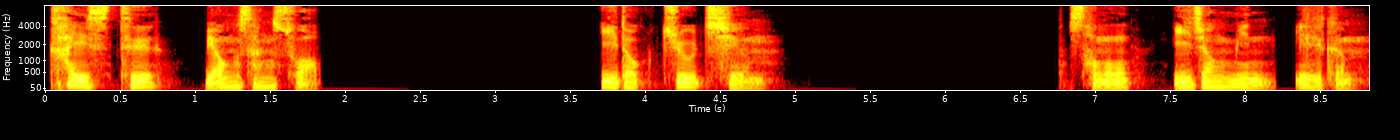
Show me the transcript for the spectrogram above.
카이스트 명상 수업. 이덕주 지음. 성우 이정민 읽음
